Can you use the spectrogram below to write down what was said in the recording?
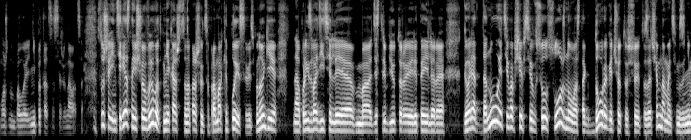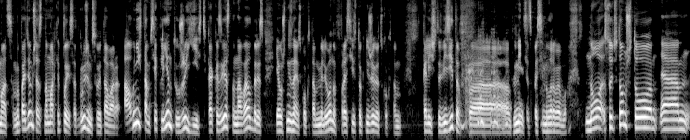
можно было и не пытаться соревноваться. Слушай, интересный еще вывод, мне кажется, напрашивается про маркетплейсы. Ведь многие а, производители, дистрибьюторы, ритейлеры говорят, да ну, эти вообще все, все сложно у вас, так дорого что-то все это, зачем нам этим заниматься? Мы пойдем сейчас на маркетплейс, отгрузим свой товар. А у них там все клиенты уже есть. Как известно, на Wildberries, я уж не знаю, сколько там миллионов, в России столько не живет, сколько там количество визитов а, в месяц по SimilarWeb. Но суть в том, что эм,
